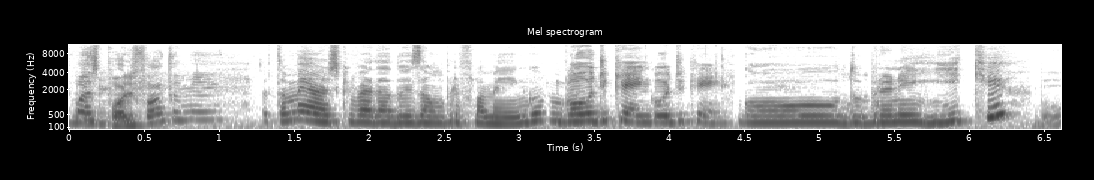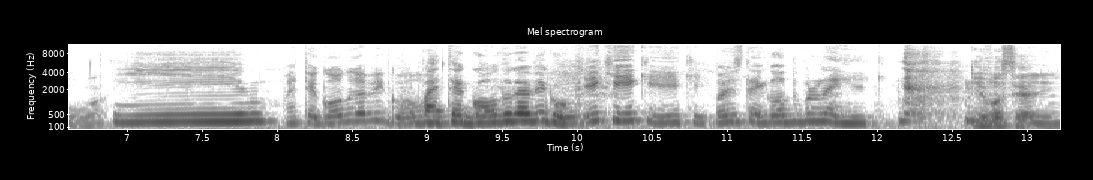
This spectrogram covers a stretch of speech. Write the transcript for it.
Mas pode falar também. Eu também acho que vai dar 2x1 pro Flamengo. Gol de quem? Gol de quem? Gol do Bruno Henrique Boa. e Vai ter gol do Gabigol. vai ter gol do Gabigol. Ike, Ike, Ike. Hoje tem gol do Bruno Henrique. E você, Aline?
